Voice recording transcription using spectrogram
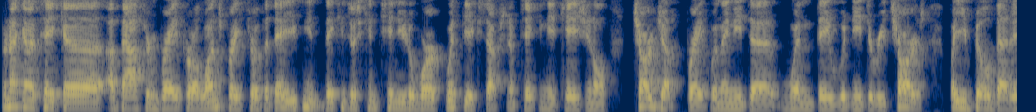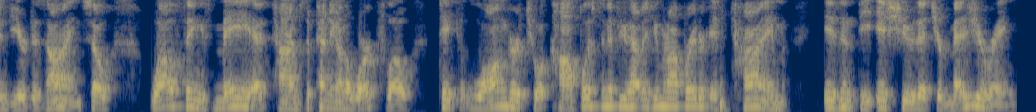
they're not going to take a, a, bathroom break or a lunch break throughout the day. You can they can just continue to work with the exception of taking the occasional charge up break when they need to when they would need to recharge. But you build that into your design. So while things may at times, depending on the workflow, take longer to accomplish than if you had a human operator, if time isn't the issue that you're measuring,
